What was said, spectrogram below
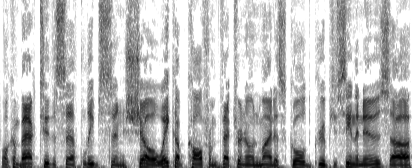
Welcome back to the Seth Leibsohn Show. A wake up call from veteran owned Midas Gold Group. You've seen the news. Uh,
